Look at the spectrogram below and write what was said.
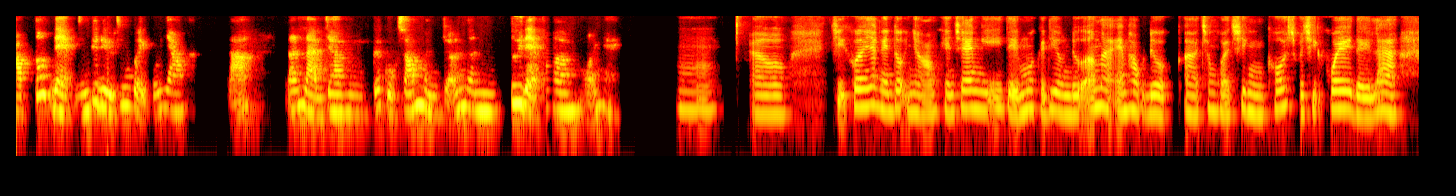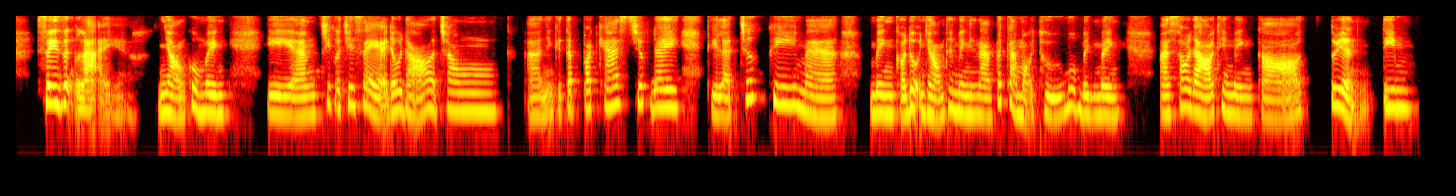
học tốt đẹp những cái điều thú vị của nhau. Đó nó làm cho cái cuộc sống mình trở nên tươi đẹp hơn mỗi ngày. Ừ. Ờ, chị Khuê nhắc đến đội nhóm khiến cho em nghĩ đến một cái điều nữa mà em học được à, trong quá trình coach với chị Khuê đấy là xây dựng lại nhóm của mình. Thì à, chị có chia sẻ ở đâu đó ở trong à, những cái tập podcast trước đây thì là trước khi mà mình có đội nhóm thì mình làm tất cả mọi thứ một mình mình và sau đó thì mình có tuyển team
